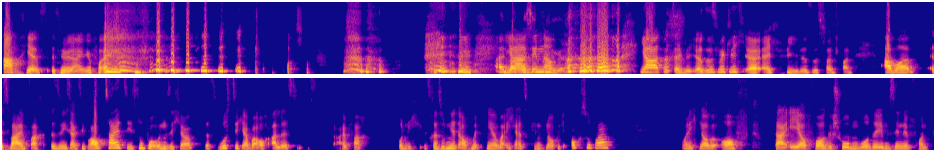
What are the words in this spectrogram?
Ach, jetzt ist mir wieder eingefallen. ja, genau. ja, tatsächlich. Also es ist wirklich äh, echt viel. Es ist schon spannend. Aber es war einfach, also wie gesagt, sie braucht Zeit, sie ist super unsicher. Das wusste ich aber auch alles. Sie ist einfach, und ich, es resoniert auch mit mir, weil ich als Kind, glaube ich, auch so war. Und ich glaube, oft da eher vorgeschoben wurde im Sinne von,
